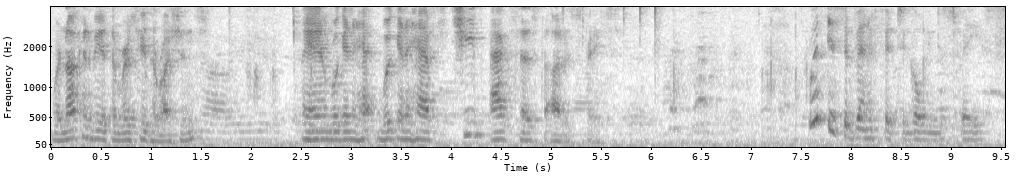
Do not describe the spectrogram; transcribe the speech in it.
We're not going to be at the mercy of the Russians. And we're going to ha- we're going to have cheap access to outer space. What is the benefit to going to space?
